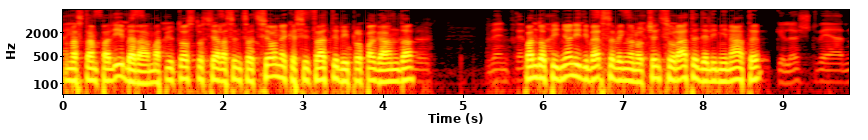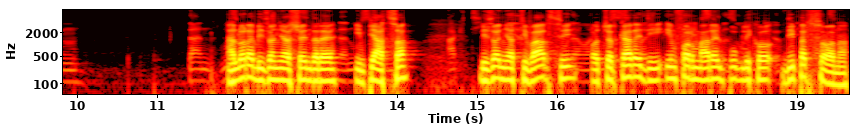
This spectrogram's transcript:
una stampa libera, ma piuttosto sia la sensazione che si tratti di propaganda, quando opinioni diverse vengono censurate ed eliminate, allora bisogna scendere in piazza bisogna attivarsi o cercare di informare il pubblico di persona,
